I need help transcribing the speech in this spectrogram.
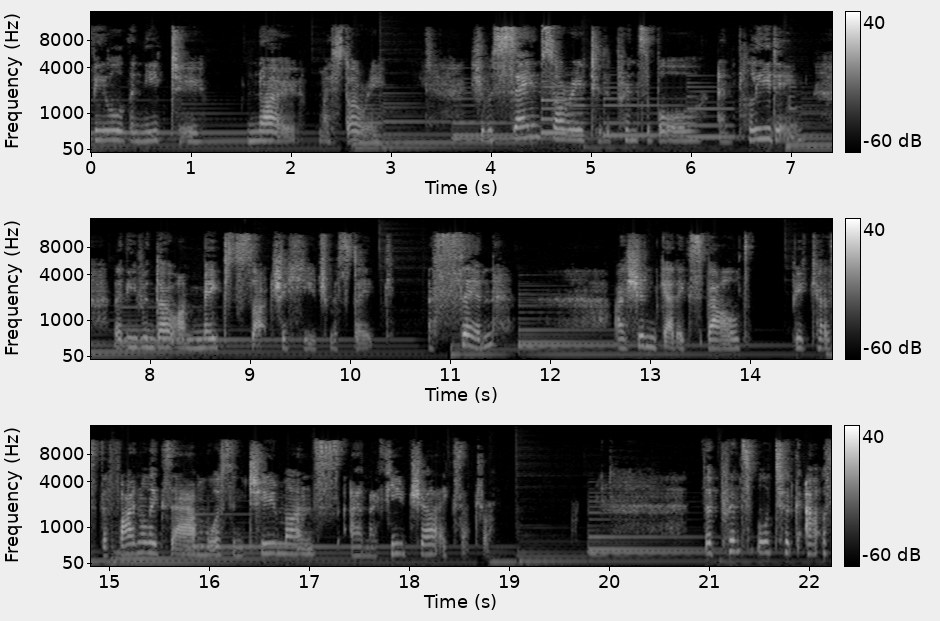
feel the need to know my story. She was saying sorry to the principal and pleading that even though I made such a huge mistake, a sin, I shouldn't get expelled because the final exam was in two months and my future, etc. The principal took out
